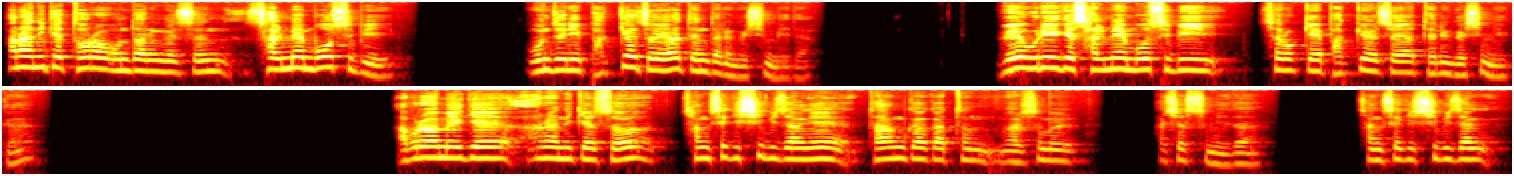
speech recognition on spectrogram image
하나님께 돌아온다는 것은 삶의 모습이 온전히 바뀌어져야 된다는 것입니다. 왜 우리에게 삶의 모습이 새롭게 바뀌어져야 되는 것입니까? 아브라함에게 하나님께서 창세기 12장에 다음과 같은 말씀을 하셨습니다. 창세기 12장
